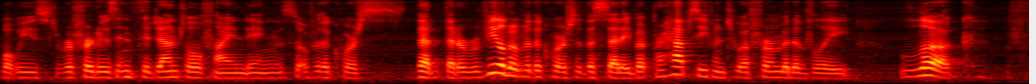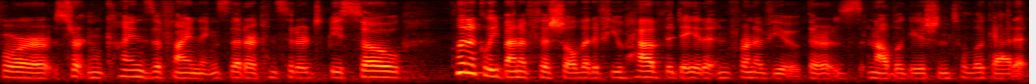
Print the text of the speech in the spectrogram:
what we used to refer to as incidental findings over the course that, that are revealed over the course of the study, but perhaps even to affirmatively look for certain kinds of findings that are considered to be so clinically beneficial that if you have the data in front of you, there's an obligation to look at it.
